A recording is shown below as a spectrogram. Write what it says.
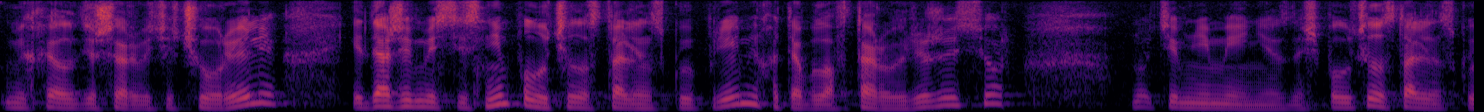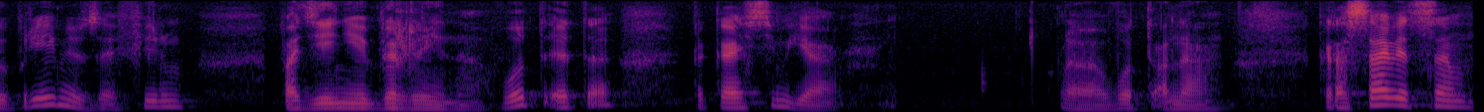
Михаила Дешеровича Чаурели, и даже вместе с ним получила сталинскую премию, хотя была второй режиссер, но тем не менее, значит, получила сталинскую премию за фильм «Падение Берлина». Вот это такая семья. Э, вот она, красавица.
